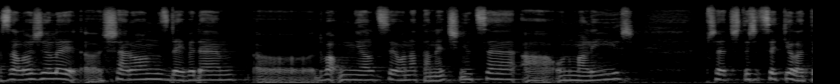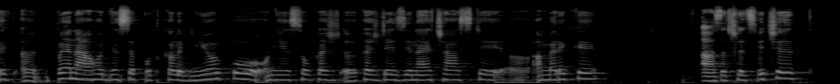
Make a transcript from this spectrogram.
založili eh, Sharon s Davidem, eh, dva umělci, ona tanečnice a on malíř. Před 40 lety úplně náhodně se potkali v New Yorku, oni jsou každý z jiné části Ameriky a začali cvičit.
